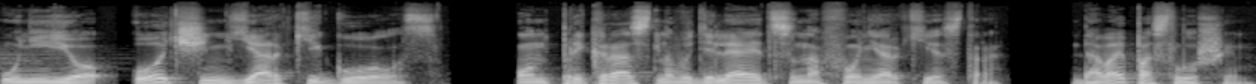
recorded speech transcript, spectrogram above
У нее очень яркий голос. Он прекрасно выделяется на фоне оркестра. Давай послушаем.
